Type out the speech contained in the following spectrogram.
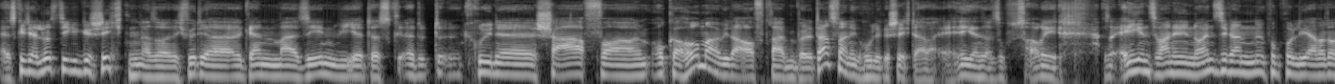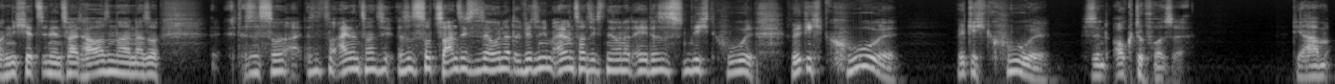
es gibt ja lustige Geschichten. Also, ich würde ja gerne mal sehen, wie ihr das äh, grüne Schaf von Oklahoma wieder auftreiben würdet. Das war eine coole Geschichte. Aber Aliens, also, sorry. Also, Aliens waren in den 90ern populär, aber doch nicht jetzt in den 2000ern. Also, das ist so, das ist so 21, das ist so 20. Jahrhundert. Wir sind im 21. Jahrhundert. Ey, das ist nicht cool. Wirklich cool. Wirklich cool sind Oktopusse. Die haben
